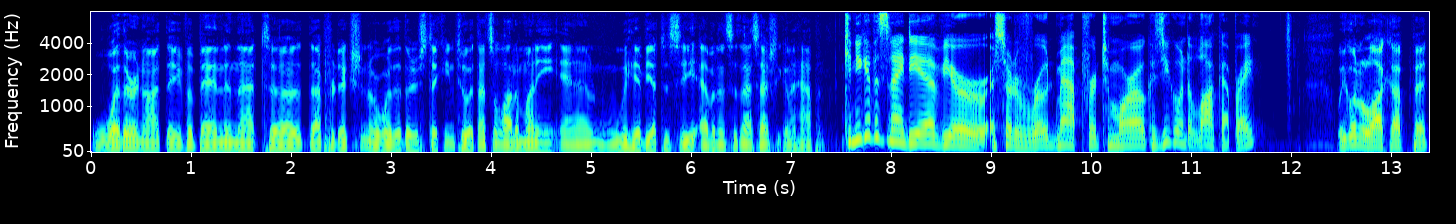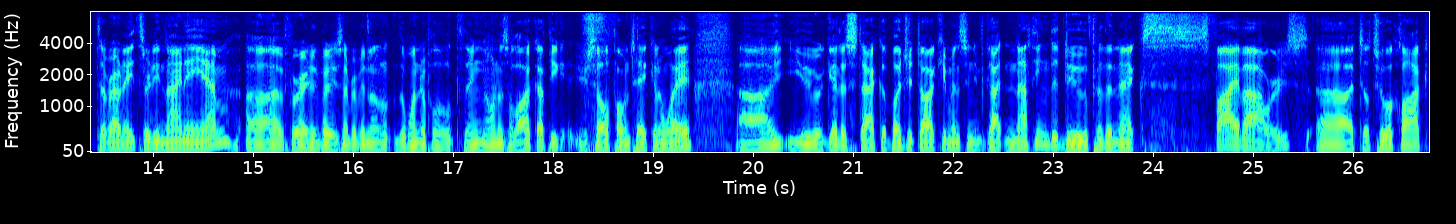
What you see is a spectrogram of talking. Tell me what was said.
whether or not they've abandoned that uh, that prediction or whether they're sticking to it. That's a lot of money, and we have yet to see evidence that that's actually going to happen. Can you give us an idea of your sort of roadmap for tomorrow? Because you go into lockup, right? We're going to lock up at around 8.39 a.m. Uh, for anybody who's never been on the wonderful thing known as a lockup, you get your cell phone taken away. Uh, you get a stack of budget documents, and you've got nothing to do for the next five hours uh, till 2 o'clock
